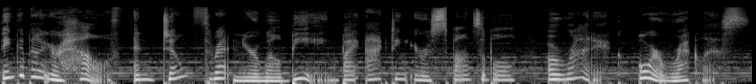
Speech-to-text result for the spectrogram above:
Think about your health and don't threaten your well being by acting irresponsible, erratic, or reckless.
